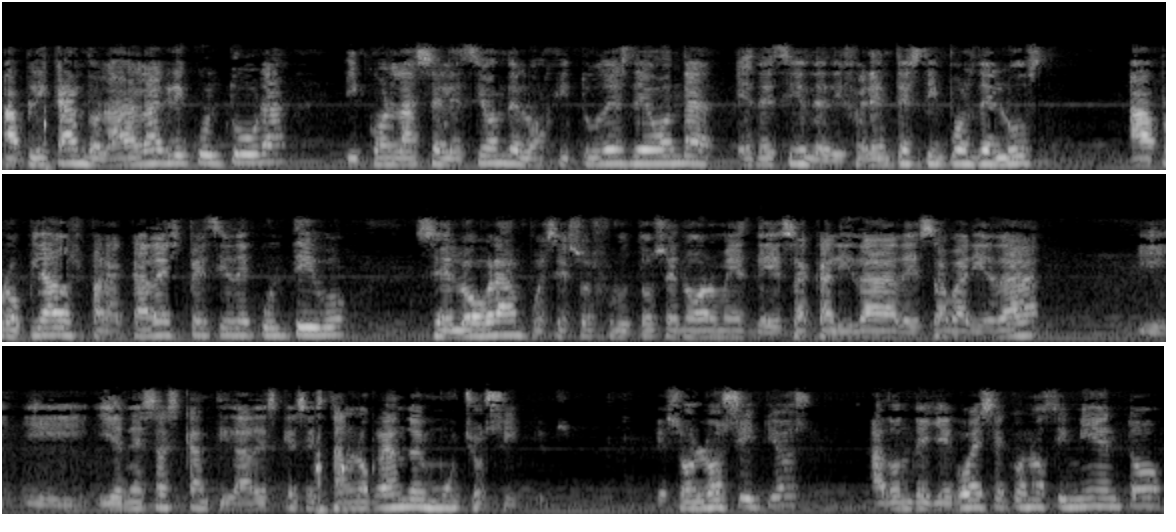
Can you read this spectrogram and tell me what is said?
aplicándola a la agricultura y con la selección de longitudes de onda, es decir, de diferentes tipos de luz apropiados para cada especie de cultivo, se logran pues esos frutos enormes de esa calidad, de esa variedad y, y en esas cantidades que se están logrando en muchos sitios, que son los sitios a donde llegó ese conocimiento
